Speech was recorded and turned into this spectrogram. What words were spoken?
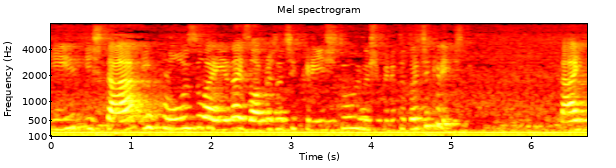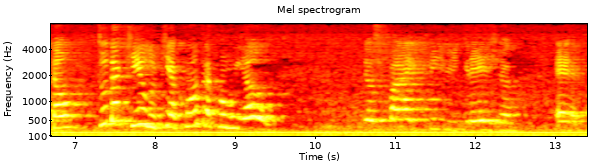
E está incluso aí nas obras do anticristo e no espírito do anticristo. Tá? Então, tudo aquilo que é contra a comunhão, Deus Pai, Filho, Igreja, é,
